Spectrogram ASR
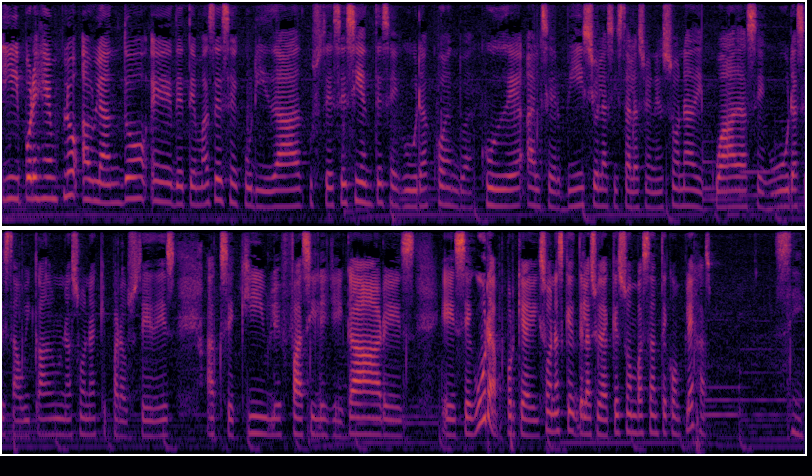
Y por ejemplo, hablando eh, de temas de seguridad, ¿usted se siente segura cuando acude al servicio? ¿Las instalaciones son adecuadas, seguras? ¿Está ubicado en una zona que para usted es asequible, fácil de llegar, es, segura? Porque hay zonas que, de la ciudad que son bastante complejas. Sí.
